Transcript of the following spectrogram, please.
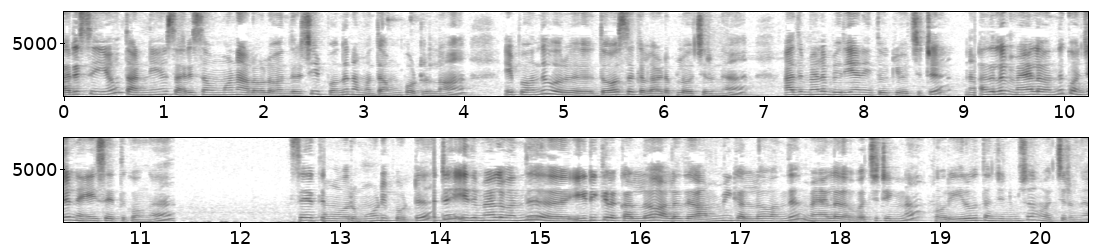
அரிசியும் தண்ணியும் சரிசமமான அளவில் வந்துருச்சு. இப்போ வந்து நம்ம தம் போட்டுடலாம். இப்போ வந்து ஒரு தோசைக்கல் அடுப்பில் வச்சுருங்க. அது மேலே பிரியாணி தூக்கி வச்சுட்டு அதில் மேலே வந்து கொஞ்சம் நெய் சேர்த்துக்கோங்க. சேர்த்து ஒரு மூடி போட்டு இது மேலே வந்து இடிக்கிற கல்லோ அல்லது அம்மி கல்லோ வந்து மேலே வச்சிட்டிங்கன்னா ஒரு இருபத்தஞ்சி நிமிஷம் வச்சுருங்க.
